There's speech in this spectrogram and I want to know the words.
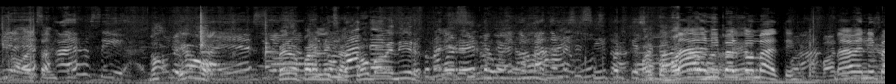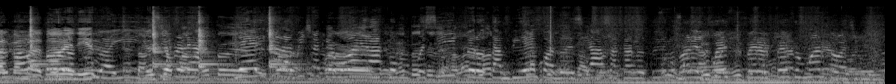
Mira, eso, a eso sí, No, viejo. a eso. Pero para el exatlón va a venir. ¿Va a venir para el combate? ¿Va a venir para el combate? Va a venir. Le dije a la bicha que vos era como, pues sí, pero también cuando decía sacar lo tuyo, pero el peso muerto va a subir.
